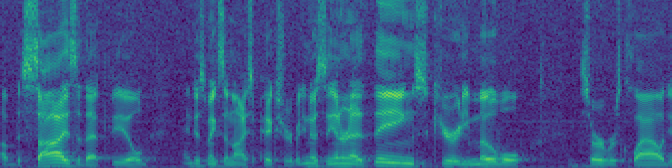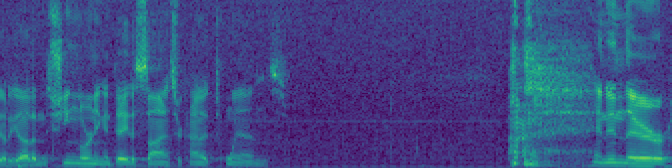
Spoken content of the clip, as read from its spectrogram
of the size of that field, and just makes a nice picture. But you notice the Internet of Things, security, mobile, servers, cloud, yada, yada. Machine learning and data science are kind of twins. and in there,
